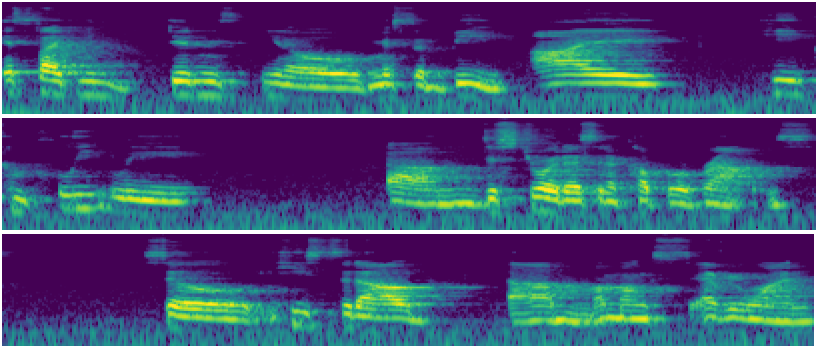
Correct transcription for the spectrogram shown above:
it's like he didn't, you know, miss a beat. I he completely um, destroyed us in a couple of rounds. So he stood out um, amongst everyone.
